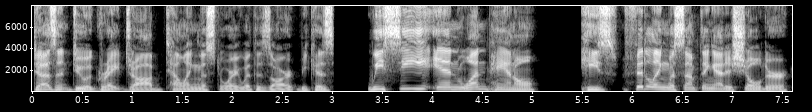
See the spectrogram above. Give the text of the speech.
doesn't do a great job telling the story with his art because we see in one panel, he's fiddling with something at his shoulder.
